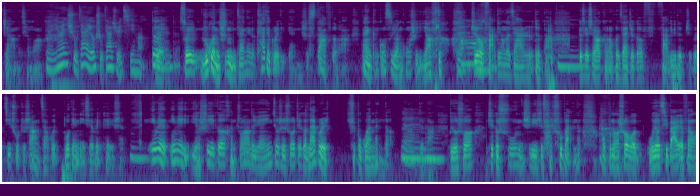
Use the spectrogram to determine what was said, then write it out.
这样的情况。对，因为暑假也有暑假学期嘛。对对，所以如果你是你在那个 category 里边，你是 staff 的话，那你跟公司员工是一样的，只有法定的假日，对吧？嗯有些学校可能会在这个法律的这个基础之上，再会多给你一些 vacation。嗯因为因为也是一个很重要的原因，就是说这个 library 是不关门的，对嗯对吧？比如说这个书你是一直在出版的，我不能说我五六七八月份我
